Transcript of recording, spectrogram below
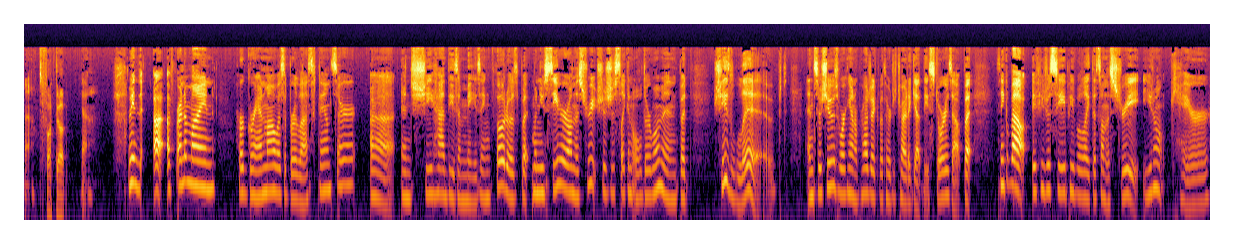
no It's fucked up. yeah i mean uh, a friend of mine her grandma was a burlesque dancer uh, and she had these amazing photos but when you see her on the street she's just like an older woman but she's lived and so she was working on a project with her to try to get these stories out but think about if you just see people like this on the street you don't care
